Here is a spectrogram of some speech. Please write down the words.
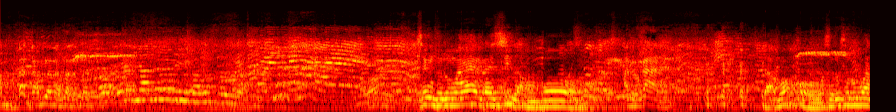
ambulan, ambulan, ambulan, ambulan. Sing durung main resi tak apa. Anu kan. Tak apa, seru-seruan.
